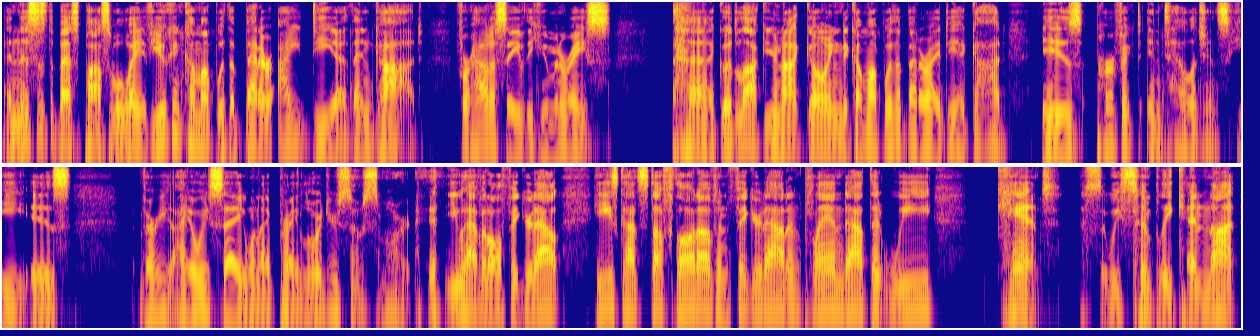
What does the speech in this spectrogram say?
And this is the best possible way. If you can come up with a better idea than God for how to save the human race, good luck. You're not going to come up with a better idea. God is perfect intelligence. He is very, I always say when I pray, Lord, you're so smart. you have it all figured out. He's got stuff thought of and figured out and planned out that we can't. So we simply cannot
